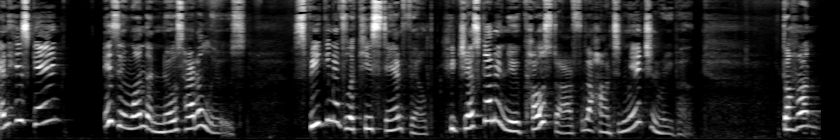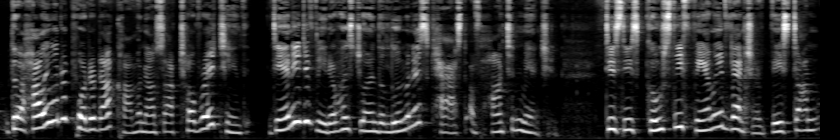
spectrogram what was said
And his gang isn't one that knows how to lose. Speaking of Lakeith Stanfield, he just got a new co star for the Haunted Mansion reboot. The, the HollywoodReporter.com announced October 18th Danny DeVito has joined the luminous cast of Haunted Mansion, Disney's ghostly family adventure based on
